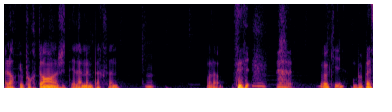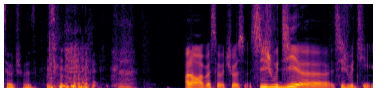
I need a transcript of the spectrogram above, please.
Alors que pourtant, j'étais la même personne. Mm. Voilà. Ok. On peut passer à autre chose. Alors, on va passer à autre chose. Si je vous dis, euh, si je vous dis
